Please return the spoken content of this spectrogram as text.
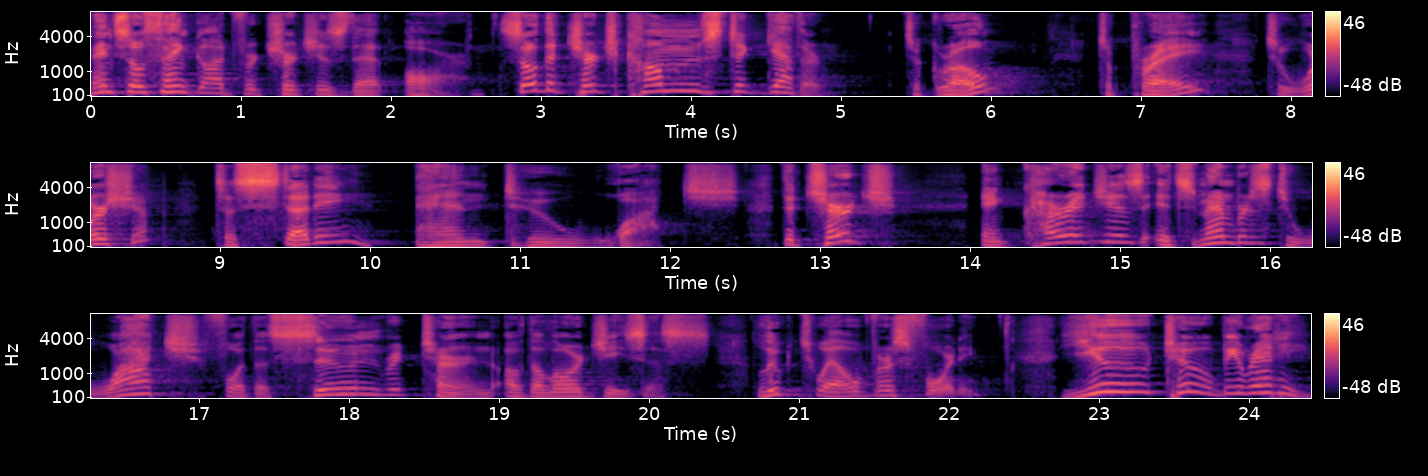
And so thank God for churches that are. So the church comes together to grow, to pray, to worship, to study, and to watch. The church encourages its members to watch for the soon return of the Lord Jesus. Luke 12, verse 40. You too be ready,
